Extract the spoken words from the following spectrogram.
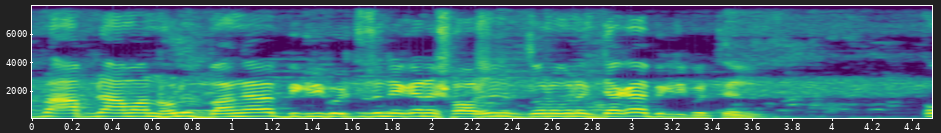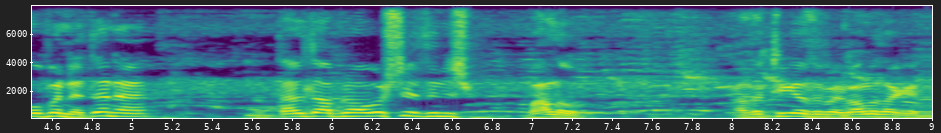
আপনার আপনি আমার হলুদ ভাঙা বিক্রি করতেছেন এখানে সরাসরি জনগণের জায়গায় বিক্রি করতেন ওপেনে তাই না? তাহলে তো আপনি অবশ্যই জিনিস ভালো। আচ্ছা ঠিক আছে ভাই ভালো থাকেন।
